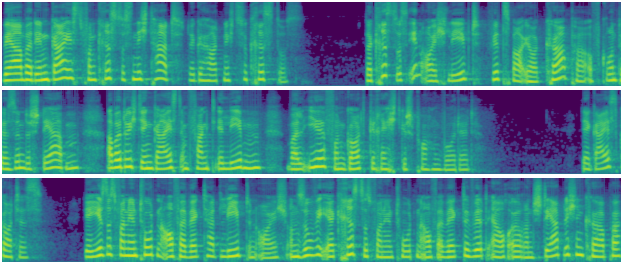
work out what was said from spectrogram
Wer aber den Geist von Christus nicht hat, der gehört nicht zu Christus. Da Christus in euch lebt, wird zwar euer Körper aufgrund der Sünde sterben, aber durch den Geist empfangt ihr Leben, weil ihr von Gott gerecht gesprochen wurdet. Der Geist Gottes, der Jesus von den Toten auferweckt hat, lebt in euch. Und so wie er Christus von den Toten auferweckte, wird er auch euren sterblichen Körper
